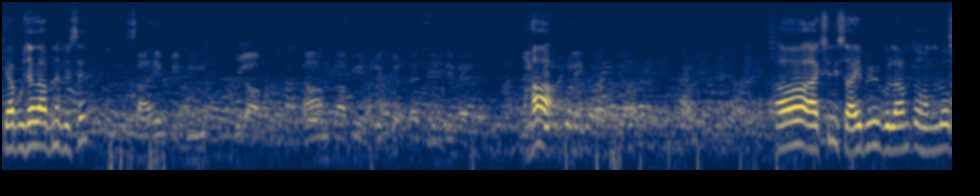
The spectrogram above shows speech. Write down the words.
क्या पूछा था आपने फिर से? साहिब बीबी गुलाब नाम काफ़ी इंटरेक्ट करता है सुनने में। हाँ। एक्चुअली साहिब बीबी गुलाम तो हम लोग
